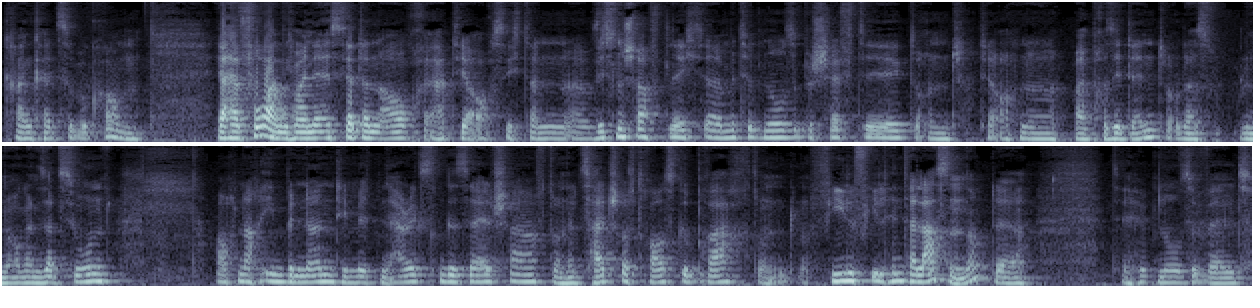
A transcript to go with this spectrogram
Krankheit zu bekommen. Ja, hervorragend. Ich meine, er ist ja dann auch, er hat ja auch sich dann äh, wissenschaftlich äh, mit Hypnose beschäftigt und hat ja auch eine, war Präsident oder eine Organisation auch nach ihm benannt, die Milton Erickson Gesellschaft und eine Zeitschrift rausgebracht und viel, viel hinterlassen, ne, der, der Hypnosewelt.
